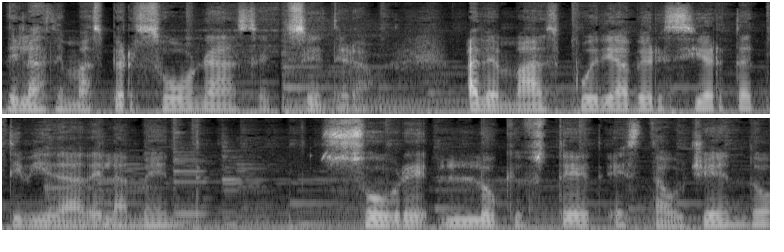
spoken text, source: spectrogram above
de las demás personas, etc. Además, puede haber cierta actividad de la mente sobre lo que usted está oyendo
